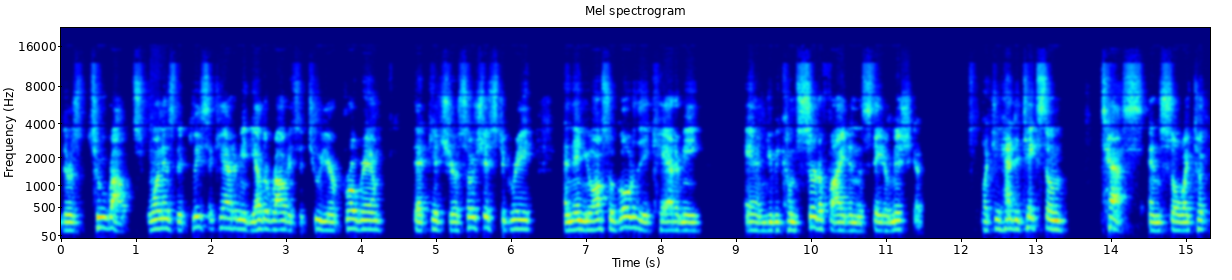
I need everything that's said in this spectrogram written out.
there's two routes. One is the police academy. The other route is a two-year program that gets your associate's degree, and then you also go to the academy and you become certified in the state of Michigan. But you had to take some tests, and so I took.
